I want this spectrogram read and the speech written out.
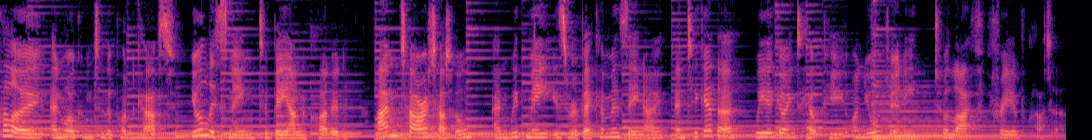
Hello, and welcome to the podcast. You're listening to Be Uncluttered. I'm Tara Tuttle, and with me is Rebecca Mazzino, and together we are going to help you on your journey to a life free of clutter.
